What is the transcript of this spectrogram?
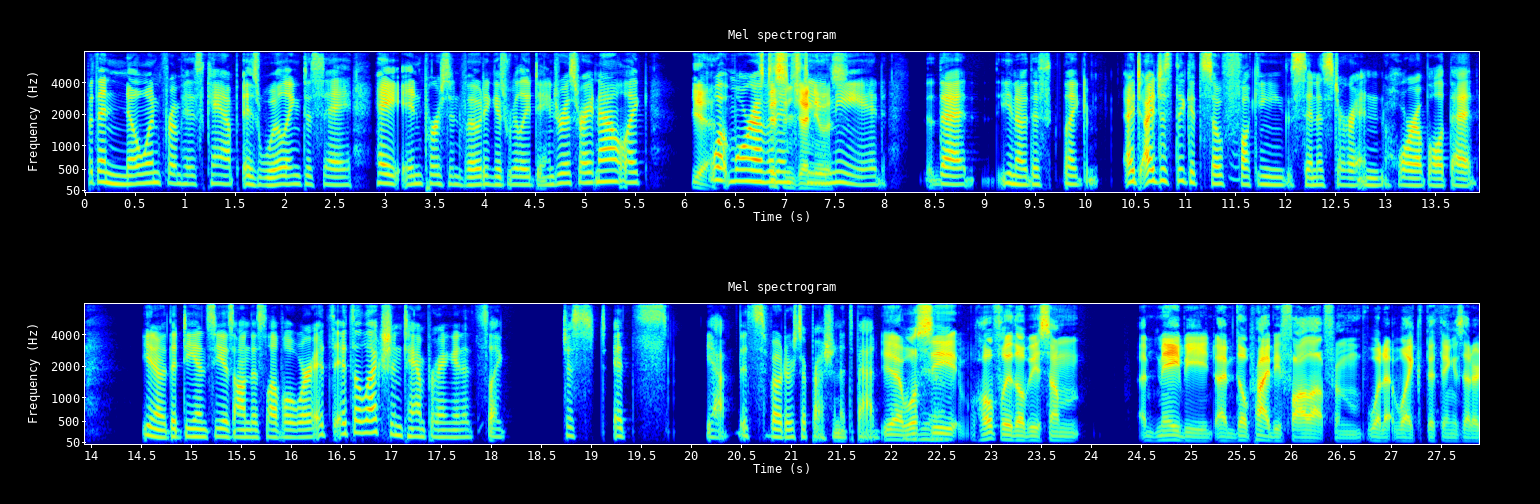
but then no one from his camp is willing to say hey in-person voting is really dangerous right now like yeah. what more evidence do you need that you know this like I, I just think it's so fucking sinister and horrible that you know the DNC is on this level where it's it's election tampering and it's like just it's yeah it's voter suppression. It's bad. Yeah, we'll Yeah. see. Hopefully, there'll be some. uh, Maybe uh, there'll probably be fallout from what like the things that are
